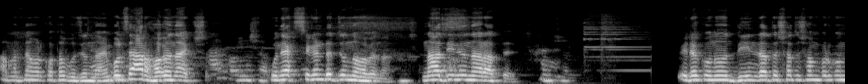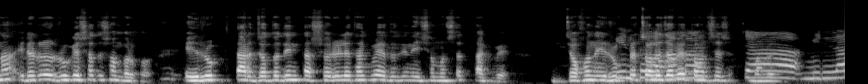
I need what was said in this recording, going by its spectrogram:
আমার আমার কথা বুঝেন না আমি বলছি আর হবে না এক- না। কোন এক সেকেন্ডের জন্য হবে না না দিনে না রাতে। ইনশাআল্লাহ। এটা কোনো দিন রাতের সাথে সম্পর্ক না এটা হলো রোগের সাথে সম্পর্ক। এই রোগ তার যতদিন তার শরীরে থাকবে এতদিন এই সমস্যা থাকবে। যখন এই রোগটা চলে যাবে তখন সে ভালো মিল্লা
